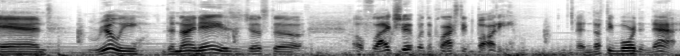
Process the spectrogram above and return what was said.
and really the 9A is just a, a flagship with a plastic body and nothing more than that.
